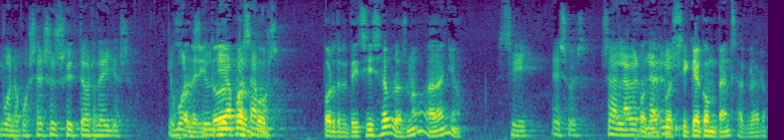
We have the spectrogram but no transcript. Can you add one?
bueno, pues ser suscriptor de ellos. Y bueno, si un día pasamos. Por, 36 euros, ¿no? Al año. Sí, eso es. O sea, la verdad. Pues sí que compensa, claro.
